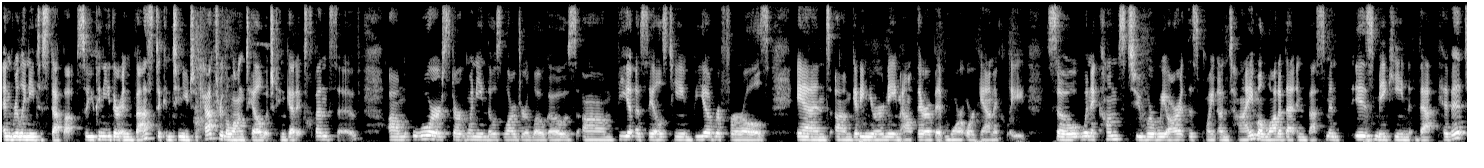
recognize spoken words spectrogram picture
and really need to step up. So you can either invest to continue to capture the long tail, which can get expensive, um, or start winning those larger logos um, via a sales team, via referrals, and um, getting your name out there a bit more organically. So when it comes to where we are at this point in time, a lot of that investment is making that pivot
